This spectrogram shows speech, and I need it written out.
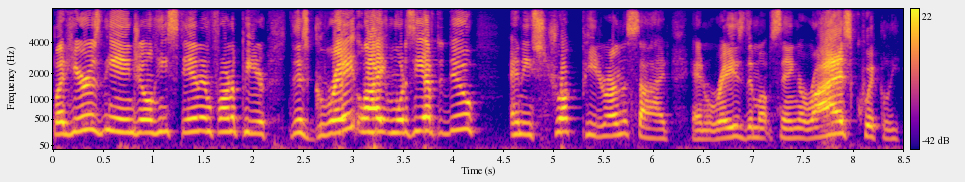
But here is the angel. He's standing in front of Peter, this great light, and what does he have to do? And he struck Peter on the side and raised him up, saying, Arise quickly.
